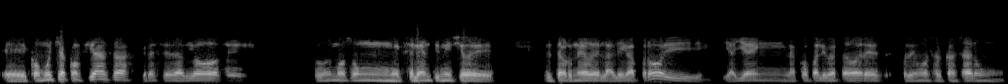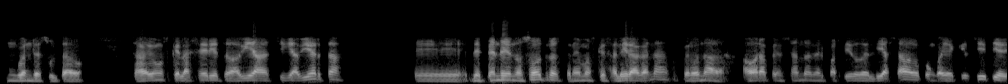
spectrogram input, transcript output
eh, con mucha confianza, gracias a Dios. Eh, tuvimos un excelente inicio de, del torneo de la Liga Pro y, allá en la Copa Libertadores pudimos alcanzar un, buen resultado. Sabemos que la serie todavía sigue abierta, eh, depende de nosotros, tenemos que salir a ganar, pero nada, ahora pensando en el partido del día sábado con Guayaquil City,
